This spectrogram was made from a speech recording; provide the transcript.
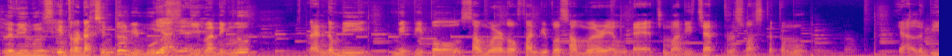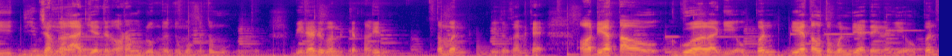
lebih mulus introduction itu lebih mulus Iya, iya, iya. dibanding lu randomly meet people somewhere atau find people somewhere yang kayak cuma di chat terus pas ketemu ya lebih Diem janggal dia. aja dan orang belum tentu mau ketemu gitu beda dengan dikenalin temen gitu kan kayak oh dia tahu gua lagi open dia tahu temen dia ada yang lagi open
